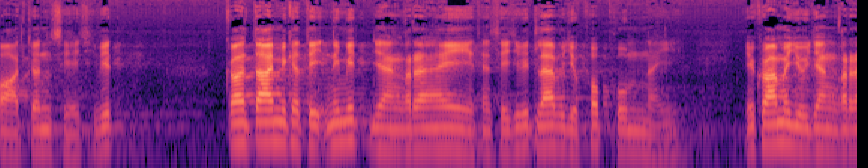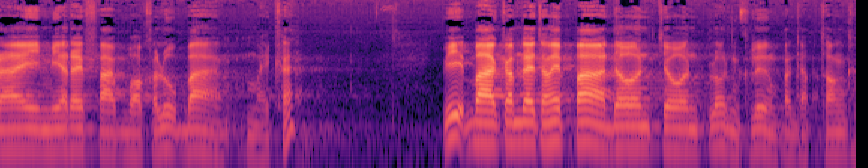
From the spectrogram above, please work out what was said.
ปอดจนเสียชีวิต ก่อนตายมีคตินิมิตอย่างไรท่านเสียชีวิตแล้วไปอยู่ภพภูมิไหน มีความมาอยู่อย่างไร มีอะไรฝากบอกกับลูกบ้างไหมคะ วิบากกรรมใดทำให้ป้าโดนโจรปล้นเครื่องประดับทองค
